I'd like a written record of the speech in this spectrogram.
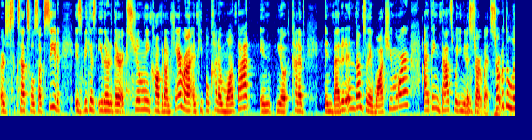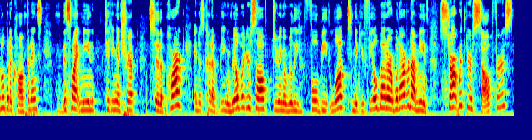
are successful succeed is because either they're extremely confident on camera and people kind of want that in you know kind of embedded in them so they watch you more. I think that's what you need to start with. Start with a little bit of confidence. This might mean taking a trip to the park and just kind of being real with yourself, doing a really full beat look to make you feel better, whatever that means. Start with yourself first.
